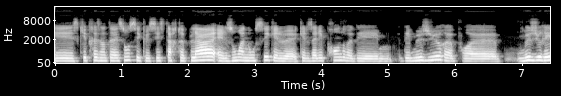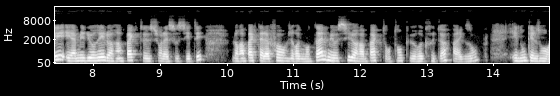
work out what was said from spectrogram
Et ce qui est très intéressant, c'est que ces startups-là, elles ont annoncé qu'elles qu'elles allaient prendre des, mesures pour euh, mesurer et améliorer leur impact sur la société, leur impact à la fois environnemental, mais aussi leur impact en tant que recruteur, par exemple. Et donc, elles, ont,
